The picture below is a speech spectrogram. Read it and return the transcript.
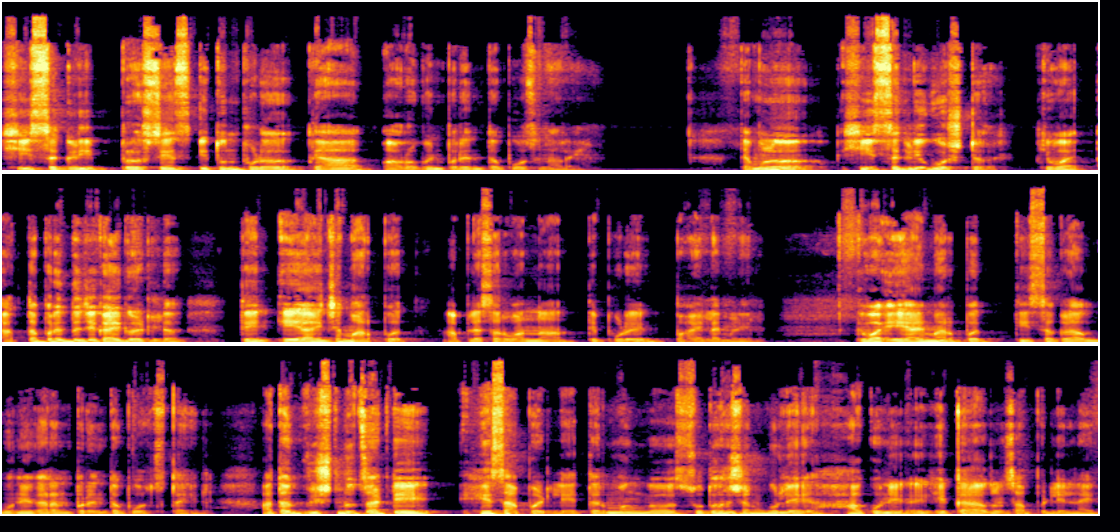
ही सगळी प्रोसेस इथून पुढं त्या आरोपींपर्यंत पोहोचणार आहे. त्यामुळं ही सगळी गोष्ट किंवा आतापर्यंत जे काय घडलं ते ए आयच्या मार्फत आपल्या सर्वांना ते पुढे पाहायला मिळेल. किंवा ए आय मार्फत ती सगळ्या गुन्हेगारांपर्यंत पोहोचता येईल. आता विष्णू चाटे हे सापडले तर मग सुदर्शन गुले हा गुन्हे हे का अजून सापडलेले नाहीत?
